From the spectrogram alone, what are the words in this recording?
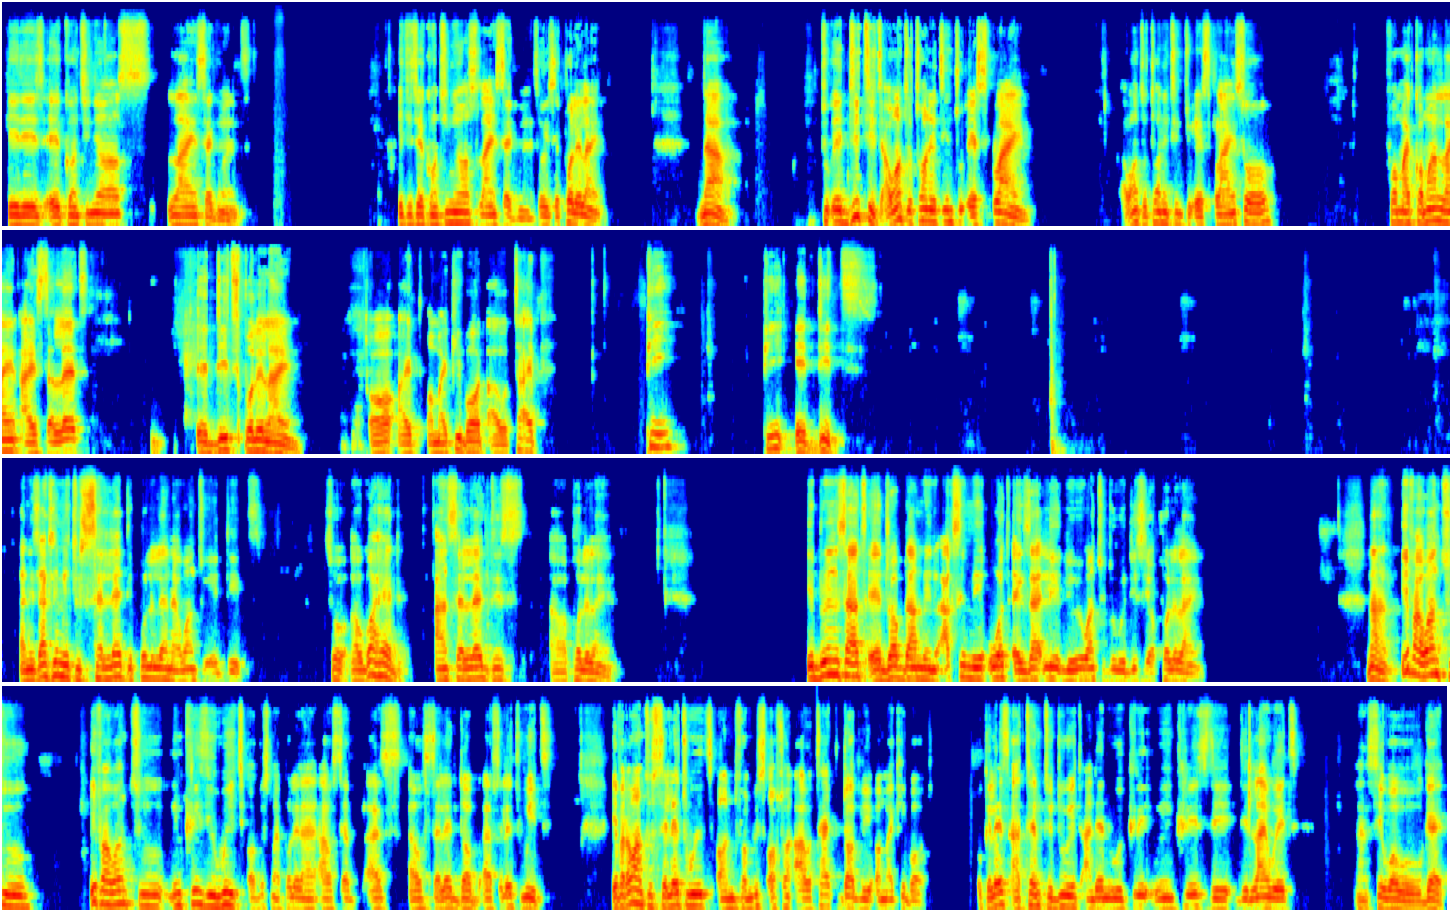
it is a continuous line segment. It is a continuous line segment, so it's a polyline. Now, to edit it, I want to turn it into a spline. I want to turn it into a spline. So for my command line, I select edit polyline or I on my keyboard I will type p p edit and it's asking me to select the polyline I want to edit. So I'll go ahead and select this uh, polyline. It brings out a drop down menu asking me what exactly do you want to do with this your polyline. Now, if I want to, if I want to increase the width of this my polyline, I'll, I'll select dub, I'll select width. If I don't want to select width on from this option, I'll type W on my keyboard. Okay, let's attempt to do it, and then we'll, we'll increase the, the line weight and see what we will get.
